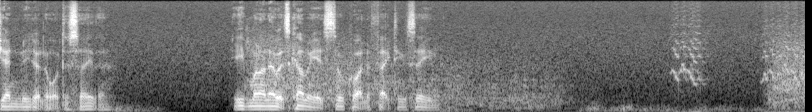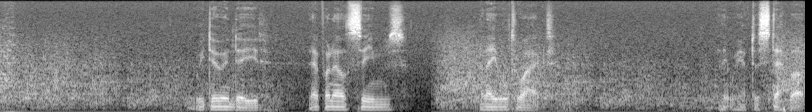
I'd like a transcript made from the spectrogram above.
Genuinely don't know what to say there. Even when I know it's coming, it's still quite an affecting scene. We do indeed. Everyone else seems unable to act. I think we have to step up.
